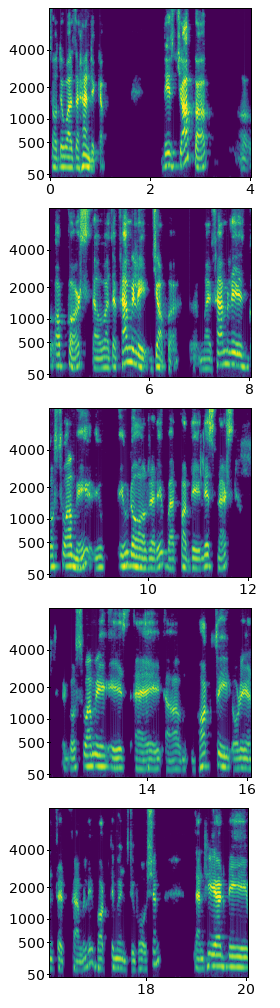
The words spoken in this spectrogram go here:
So there was a handicap. This japa, uh, of course, was a family japa. My family is Goswami. You you know already, but for the listeners, Goswami is a um, bhakti oriented family. Bhakti means devotion. And here the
